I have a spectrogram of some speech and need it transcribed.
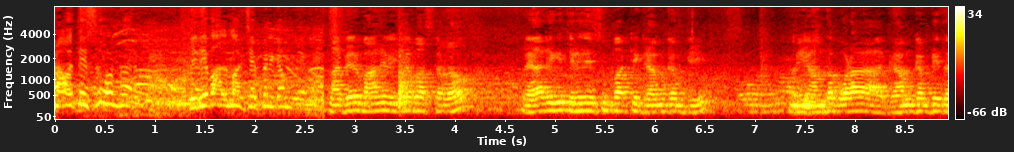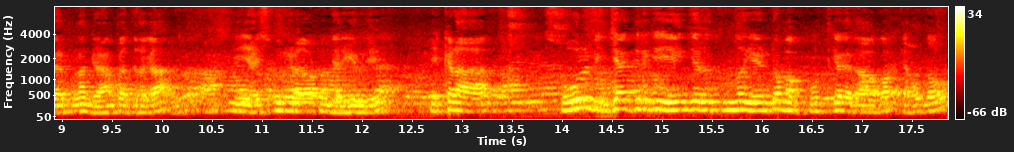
ప్రవర్తిస్తూ ఉన్నారు. ఇది వాళ్ళు మాకు చెప్పిన కంప్లైంట్ నా పేరు బాణి విజయభాస్కర్రావు ర్యాలీకి తెలుగుదేశం పార్టీ గ్రామ కమిటీ. మేమంతా కూడా గ్రామ కమిటీ తరఫున గ్రామ పెద్దలుగా ఈ హై స్కూల్కి రావటం జరిగింది. ఇక్కడ స్కూల్ విద్యార్థులకి ఏం జరుగుతుందో ఏంటో మాకు పూర్తిగా రావ- తెలదు.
